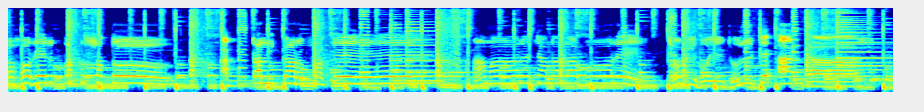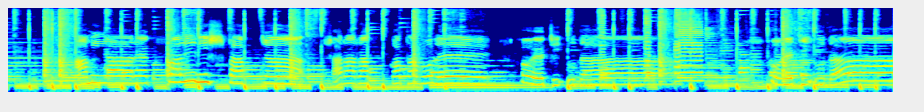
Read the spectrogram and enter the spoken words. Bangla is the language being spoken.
শহরের কত শত আট্টালিকার ফাঁকে। আমার জানালা ভরে ছবি হয়ে ঝুলছে আকাশ। আমি আর এক পালি নিষ্পাপ সারা রাত কথা বলে হয়েছি উদাস হয়েছি উদাস।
